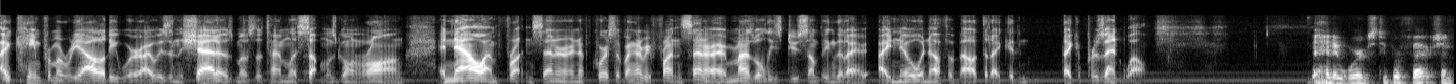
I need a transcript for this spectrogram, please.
I came from a reality where I was in the shadows most of the time unless something was going wrong, and now I'm front and center. And of course, if I'm gonna be front and center, I might as well at least do something that I I know enough about that I can I can present well. And it works to perfection.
